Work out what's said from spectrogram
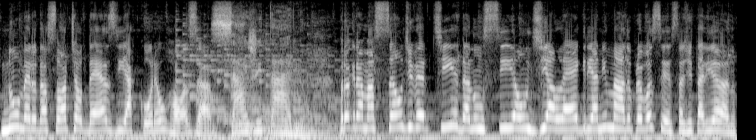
Número da sorte é o 10 e a cor é o rosa. Sagitário. Programação divertida anuncia um dia alegre e animado para você, Sagitariano.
